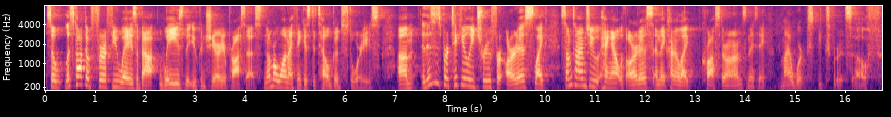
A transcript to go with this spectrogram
So let's talk for a few ways about ways that you can share your process. Number one, I think, is to tell good stories. Um, this is particularly true for artists. Like sometimes you hang out with artists and they kind of like cross their arms and they say, my work speaks for itself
